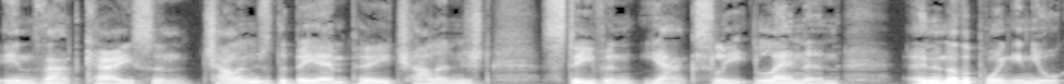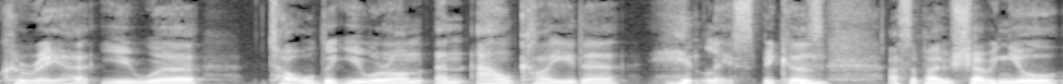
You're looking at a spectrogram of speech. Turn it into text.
in that case and challenged the BNP, challenged Stephen Yaxley Lennon. At another point in your career, you were told that you were on an Al Qaeda hit list because mm. I suppose showing your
